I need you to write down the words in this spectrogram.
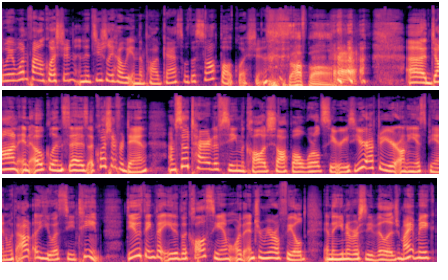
So we have one final question, and it's usually how we end the podcast with a softball question. Softball. uh, John in Oakland says, A question for Dan. I'm so tired of seeing the college softball World Series year after year on ESPN without a USC team. Do you think that either the Coliseum or the intramural field in the University Village might make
